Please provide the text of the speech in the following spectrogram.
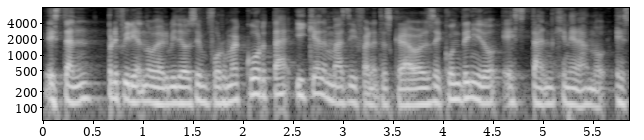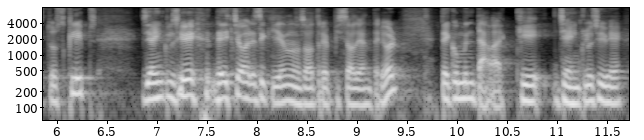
están prefiriendo ver videos en forma corta y que además diferentes creadores de contenido están generando estos clips. Ya inclusive, de hecho, sí que ya en otro episodio anterior, te comentaba que ya inclusive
